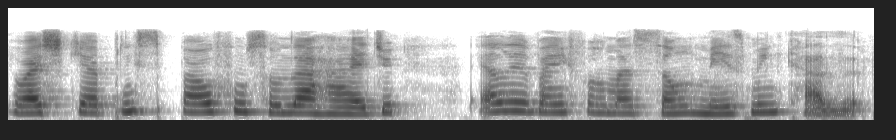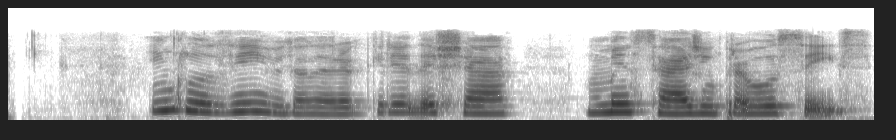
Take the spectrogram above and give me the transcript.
eu acho que a principal função da rádio é levar informação mesmo em casa. Inclusive, galera, eu queria deixar uma mensagem para vocês.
